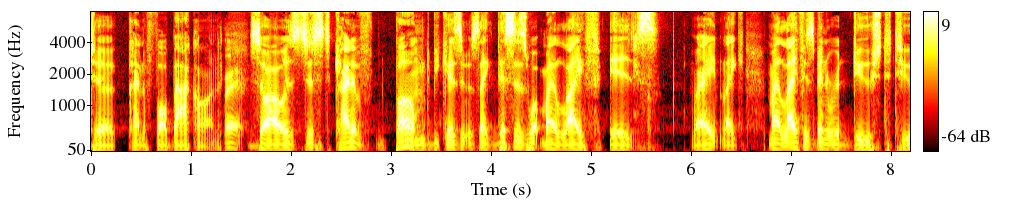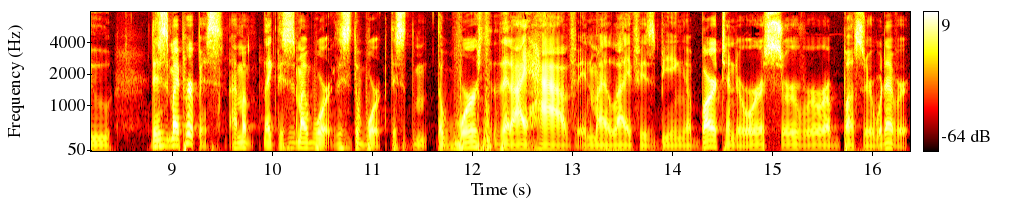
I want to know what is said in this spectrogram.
to kind of fall back on. Right. So I was just kind of bummed because it was like this is what my life is. Right. Like my life has been reduced to this is my purpose. I'm a like this is my work. This is the work. This is the, the worth that I have in my life is being a bartender or a server or a busser or whatever.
